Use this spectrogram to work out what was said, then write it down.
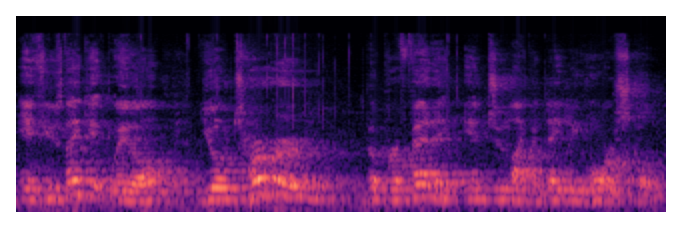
If you think it will, you'll turn the prophetic into like a daily horoscope.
